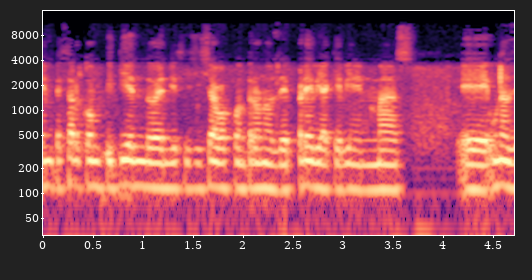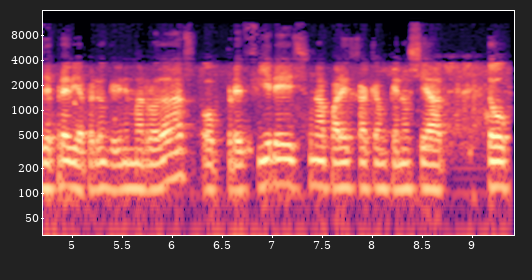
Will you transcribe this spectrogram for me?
empezar compitiendo en 16 avos contra unos de previa que vienen más, eh, unas de previa, perdón, que vienen más rodadas, o prefieres una pareja que aunque no sea top,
